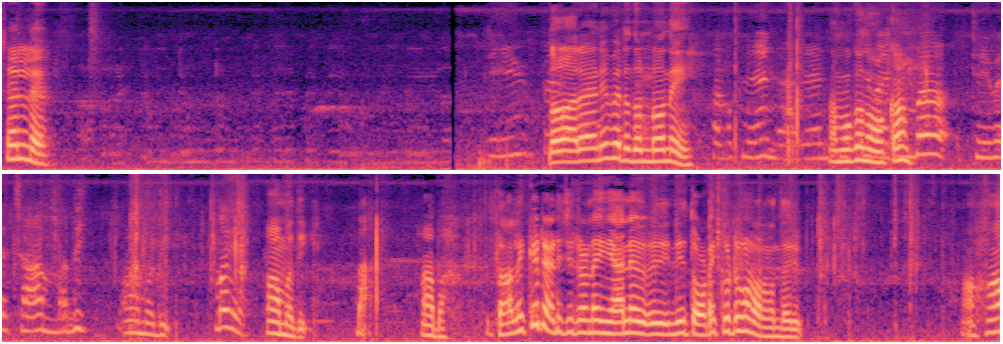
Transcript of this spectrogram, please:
ചെല്ല്. നാരായണി വരുന്നുണ്ടോന്നേ? നമുക്ക് നോക്കാം. ആ മതി. ആ മതി. ബാ. ആ ബാ. തലക്കെട്ട് അടിച്ചിട്ടുണ്ടെങ്കിൽ ഞാൻ ഇനി തുടക്കിട്ട് കൊണ്ട് ഉറന്നു തരും. ആഹാ.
